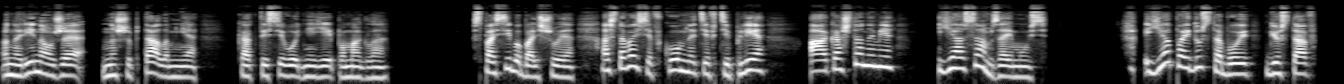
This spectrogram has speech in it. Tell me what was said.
Онорина уже нашептала мне, как ты сегодня ей помогла». «Спасибо большое. Оставайся в комнате, в тепле, а каштанами я сам займусь». «Я пойду с тобой, Гюстав»,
